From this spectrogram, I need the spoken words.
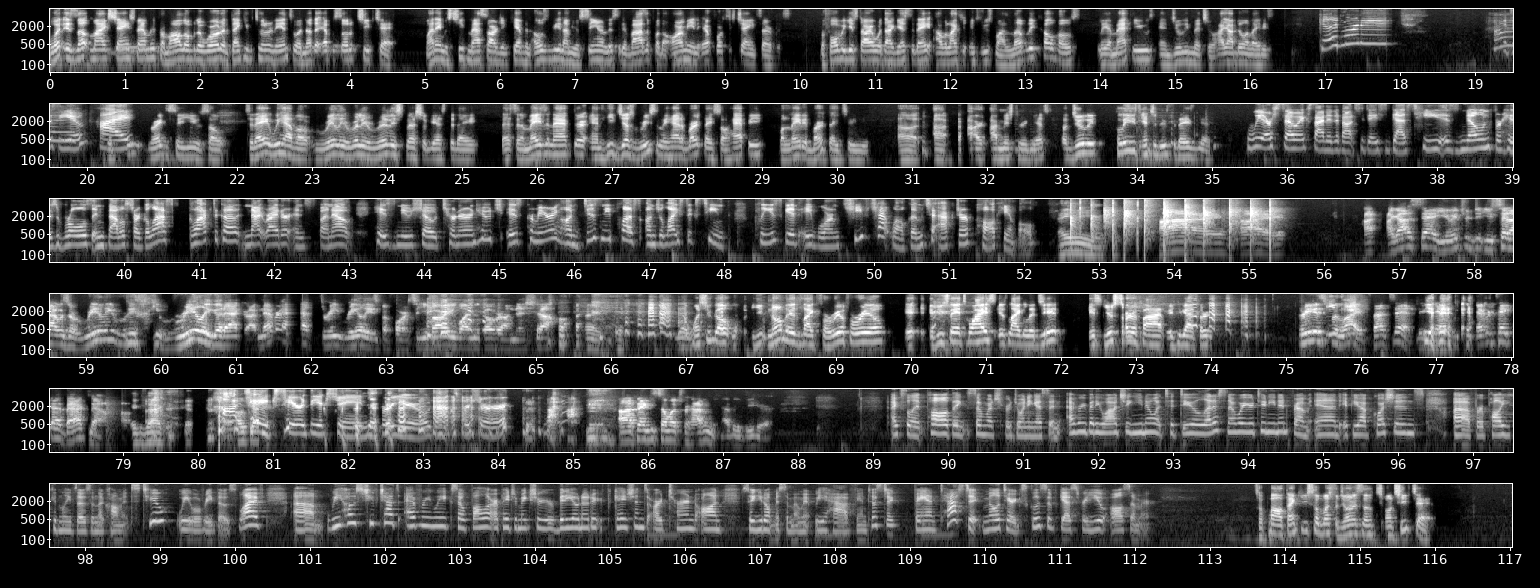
What is up, my exchange family from all over the world? And thank you for tuning in to another episode of Chief Chat. My name is Chief Master Sergeant Kevin Osby, and I'm your senior enlisted advisor for the Army and Air Force Exchange Service. Before we get started with our guest today, I would like to introduce my lovely co-hosts, Leah Matthews and Julie Mitchell. How y'all doing, ladies? Good morning. Hi. Good to see you. Hi. Great to see you. So today we have a really, really, really special guest today. That's an amazing actor, and he just recently had a birthday. So happy belated birthday to you, uh, our, our, our mystery guest. So Julie, please introduce today's guest. We are so excited about today's guest. He is known for his roles in Battlestar Galactica, Knight Rider, and Spun Out. His new show, Turner and Hooch, is premiering on Disney Plus on July 16th. Please give a warm Chief Chat welcome to actor Paul Campbell. Hey. Hi. Hi. I, I gotta say, you introduced. You said I was a really, really, really good actor. I've never had three reallys before, so you've already won me over on this show. yeah, once you go, you normally it's like for real, for real. It, if you say it twice, it's like legit. It's you're certified if you got three. Three is for life. That's it. You, yeah. can't, you can never take that back now. Exactly. Hot okay. takes here at the exchange for you. That's for sure. uh, thank you so much for having me. Happy to be here. Excellent. Paul, thanks so much for joining us. And everybody watching, you know what to do. Let us know where you're tuning in from. And if you have questions uh, for Paul, you can leave those in the comments too. We will read those live. Um, we host Chief Chats every week. So follow our page and make sure your video notifications are turned on so you don't miss a moment. We have fantastic, fantastic military exclusive guests for you all summer. So, Paul, thank you so much for joining us on Chief Chat.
